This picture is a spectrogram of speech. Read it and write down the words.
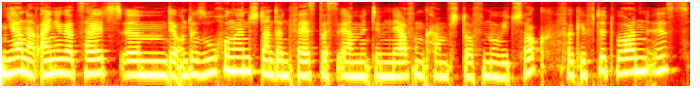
Ja, nach einiger Zeit ähm, der Untersuchungen stand dann fest, dass er mit dem Nervenkampfstoff Novichok vergiftet worden ist.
